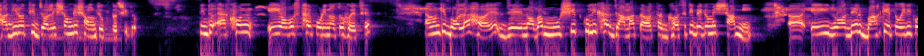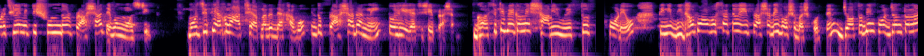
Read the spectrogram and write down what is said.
ভাগীরথীর জলের সঙ্গে সংযুক্ত ছিল। কিন্তু এখন এই অবস্থায় পরিণত হয়েছে। এমনকি বলা হয় যে নবাব মুর্শিদ কুলি খাঁর জামাতা অর্থাৎ ঘসেটি বেগমের স্বামী এই হ্রদের বাঁকে তৈরি করেছিলেন একটি সুন্দর প্রাসাদ এবং মসজিদ। মসজিদটি এখনও আছে, আপনাদের দেখাবো, কিন্তু প্রাসাদ আর নেই, তলিয়ে গেছে সেই প্রাসাদ। ঘসেটি বেগমের স্বামীর মৃত্যুর পরেও তিনি বিধবা অবস্থাতেও এই প্রাসাদেই বসবাস করতেন। যতদিন পর্যন্ত না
